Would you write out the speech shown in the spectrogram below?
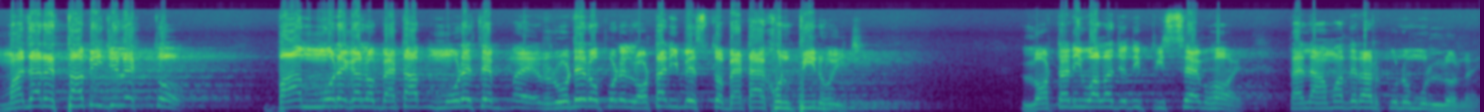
মাজারে তাবিজ লিখতো। বাপ মরে গেল, বেটা মরেতে রোডের ওপরে লটারি বেচতো, বেটা এখন পীর হয়েছে। লটারিওয়ালা যদি পীর সাহেব হয়, তাহলে আমাদের আর কোনো মূল্য নাই।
